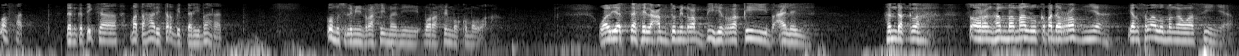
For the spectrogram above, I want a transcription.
wafat dan ketika matahari terbit dari barat. Wa muslimin rahimani wa rahimakumullah. Wal yastahil abdu min rabbihir raqib alaih. Hendaklah seorang hamba malu kepada Rabbnya yang selalu mengawasinya.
